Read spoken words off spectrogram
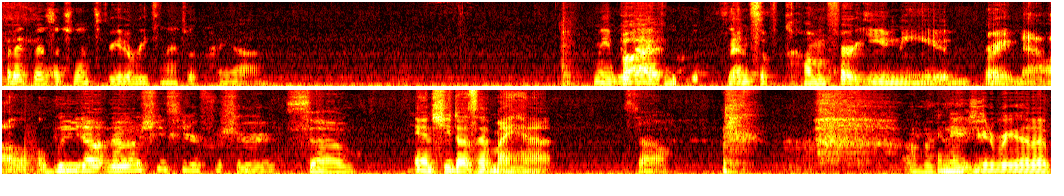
But if there's a chance for you to reconnect with Priya, maybe But- that can be the sense of comfort you need right now. we don't know if she's here for sure. So, And she does have my hat, so oh my I knew you gosh. were going to bring that up.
